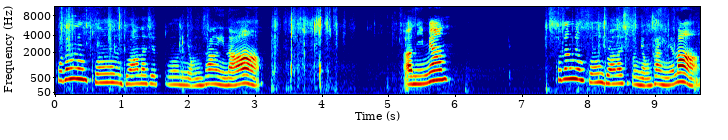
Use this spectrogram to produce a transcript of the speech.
포장용품 교환하실 분 영상이나 아니면 포장용품 교환하실 분 영상이나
